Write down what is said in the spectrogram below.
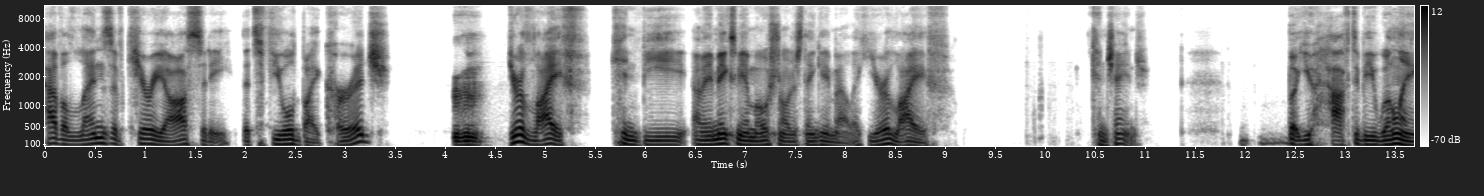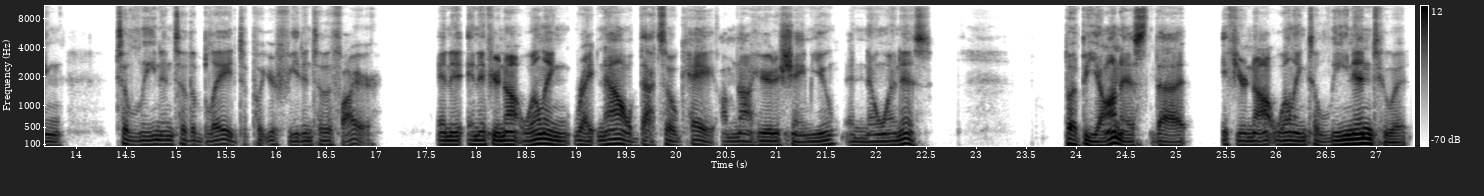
have a lens of curiosity that's fueled by courage. Mm-hmm. your life can be i mean it makes me emotional just thinking about like your life can change. But you have to be willing to lean into the blade to put your feet into the fire. And it, and if you're not willing right now that's okay. I'm not here to shame you and no one is. But be honest that if you're not willing to lean into it,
